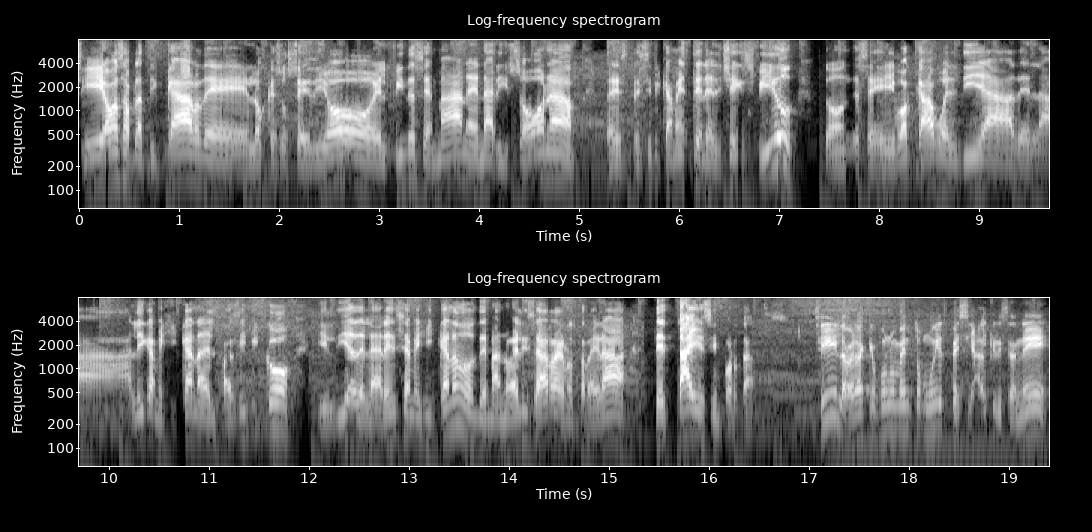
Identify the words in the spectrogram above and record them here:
Sí, vamos a platicar de lo que sucedió el fin de semana en Arizona, específicamente en el Chase Field, donde se llevó a cabo el Día de la Liga Mexicana del Pacífico y el Día de la Herencia Mexicana, donde Manuel Izarra nos traerá detalles importantes. Sí, la verdad que fue un momento muy especial, Cristiané.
